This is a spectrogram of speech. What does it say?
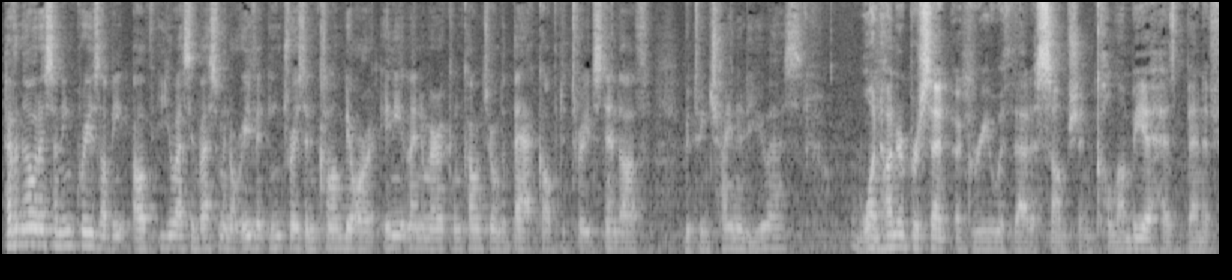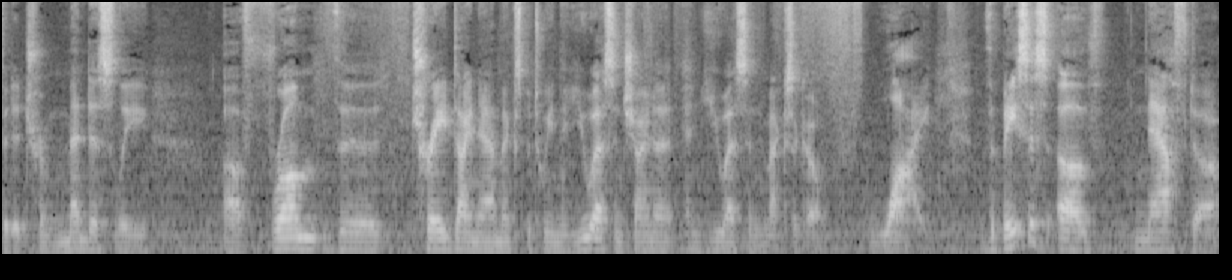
Have you noticed an increase of, of U.S. investment or even interest in Colombia or any Latin American country on the back of the trade standoff between China and the U.S.? 100% agree with that assumption. Colombia has benefited tremendously uh, from the trade dynamics between the US and China and US and Mexico. Why? The basis of NAFTA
